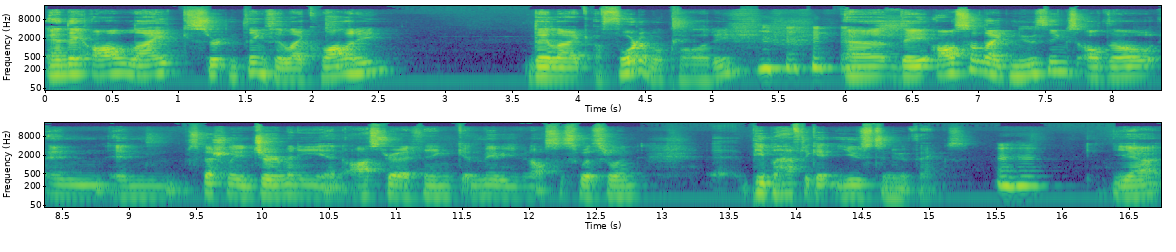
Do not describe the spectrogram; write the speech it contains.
And they all like certain things. They like quality. They like affordable quality. uh, they also like new things, although in, in especially in Germany and Austria, I think, and maybe even also Switzerland, people have to get used to new things. Mm-hmm. Yeah.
